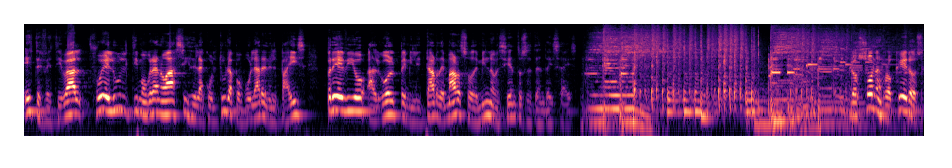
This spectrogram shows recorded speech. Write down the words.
este festival fue el último gran oasis de la cultura popular en el país previo al golpe militar de marzo de 1976. Los sones rockeros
